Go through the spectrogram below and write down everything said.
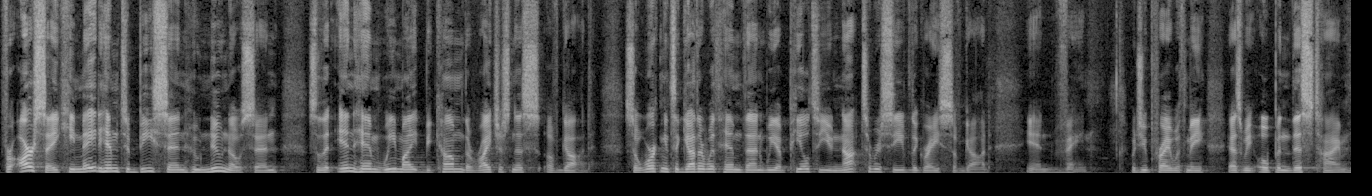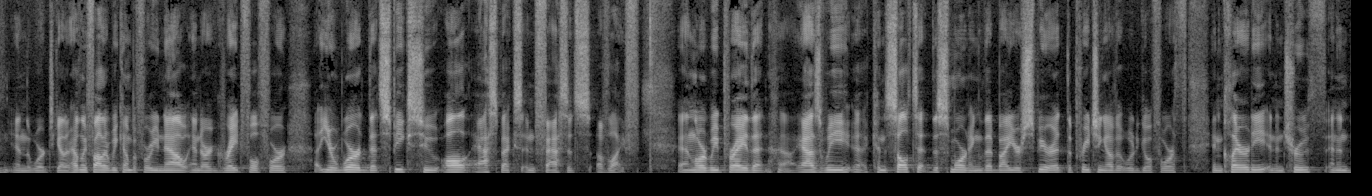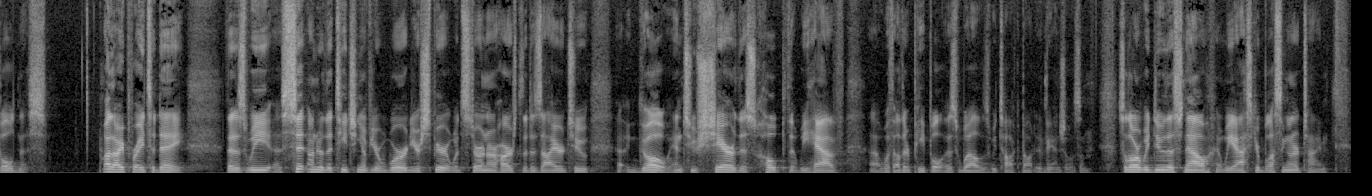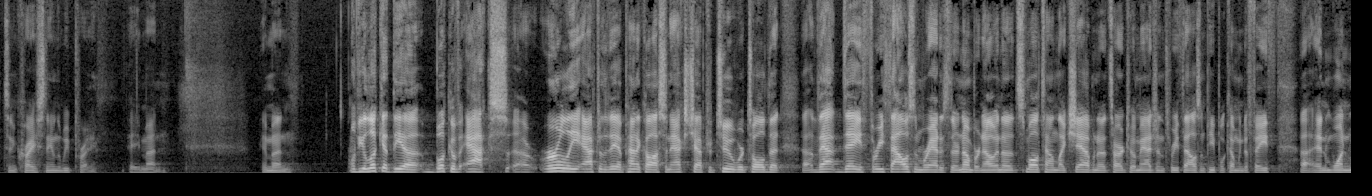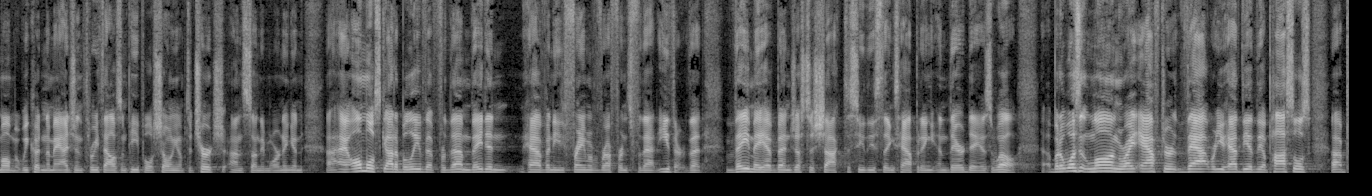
For our sake, he made him to be sin who knew no sin, so that in him we might become the righteousness of God. So, working together with him, then, we appeal to you not to receive the grace of God in vain. Would you pray with me as we open this time in the Word together? Heavenly Father, we come before you now and are grateful for uh, your Word that speaks to all aspects and facets of life. And Lord, we pray that uh, as we uh, consult it this morning, that by your Spirit, the preaching of it would go forth in clarity and in truth and in boldness. Father, I pray today that as we sit under the teaching of your word, your spirit would stir in our hearts the desire to uh, go and to share this hope that we have uh, with other people as well as we talk about evangelism. So, Lord, we do this now and we ask your blessing on our time. It's in Christ's name that we pray. Amen. Amen. If you look at the uh, book of Acts, uh, early after the day of Pentecost in Acts chapter 2, we're told that uh, that day 3,000 were added to their number. Now, in a small town like Shabana, it's hard to imagine 3,000 people coming to faith uh, in one moment. We couldn't imagine 3,000 people showing up to church on Sunday morning. And I almost got to believe that for them, they didn't have any frame of reference for that either, that they may have been just as shocked to see these things happening in their day as well. But it wasn't long right after that where you had the, the apostles uh,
